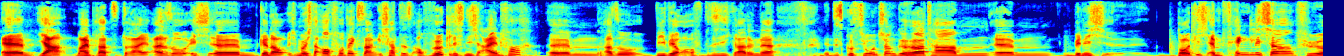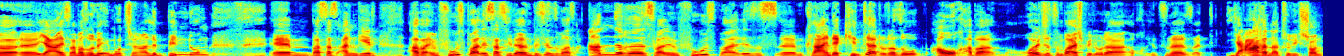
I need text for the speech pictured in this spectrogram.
Ähm, ja, mein Platz 3. Also ich, ähm, genau, ich möchte auch vorweg sagen, ich hatte es auch wirklich nicht einfach. Ähm, also wie wir offensichtlich gerade in der Diskussion schon gehört haben, ähm, bin ich äh, deutlich empfänglicher für, äh, ja, ich sag mal, so eine emotionale Bindung ähm, was das angeht. Aber im Fußball ist das wieder ein bisschen sowas anderes, weil im Fußball ist es ähm, klar in der Kindheit oder so auch, aber heute zum Beispiel oder auch jetzt, ne, seit Jahren natürlich schon,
